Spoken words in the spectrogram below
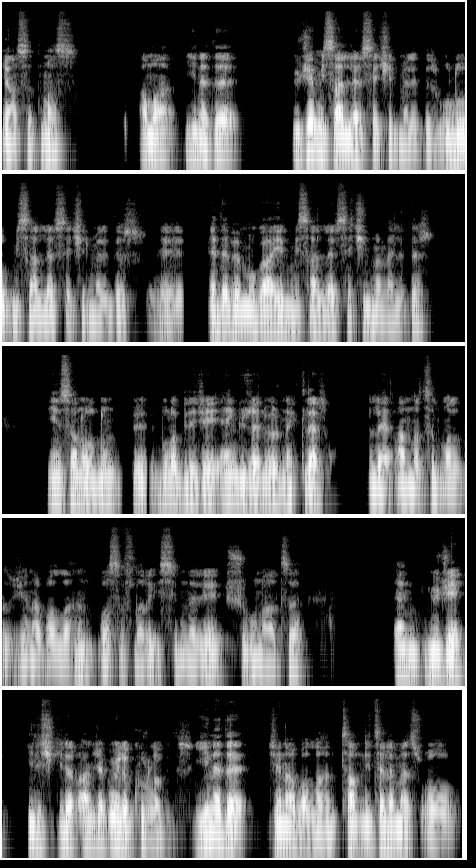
yansıtmaz. Ama yine de yüce misaller seçilmelidir, ulu misaller seçilmelidir, e, edebe mugayir misaller seçilmemelidir. İnsanoğlunun e, bulabileceği en güzel örneklerle anlatılmalıdır. Cenab-ı Allah'ın vasıfları, isimleri, şuunatı en yüce ilişkiler ancak öyle kurulabilir. Yine de Cenab-ı Allah'ın tam nitelemez o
